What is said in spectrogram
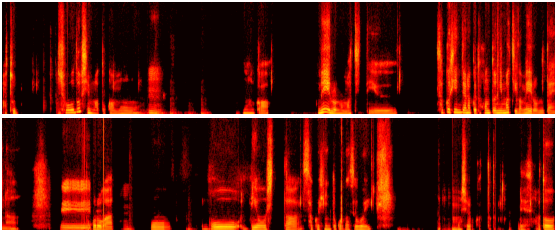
あと、小豆島とかも、うん。なんか、迷路の街っていう、作品じゃなくて、本当に街が迷路みたいなところがうんをを利用した作品とかがすごい面白かったです。あと、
